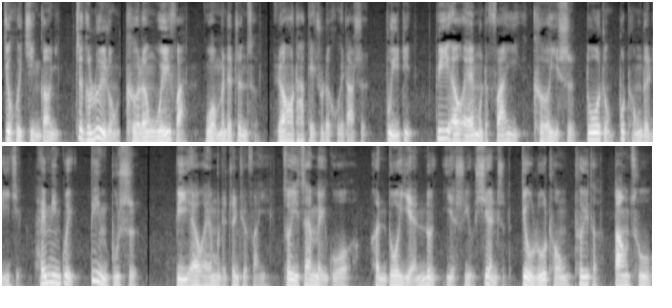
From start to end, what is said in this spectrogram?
就会警告你这个内容可能违反我们的政策。然后他给出的回答是不一定。B L M 的翻译可以是多种不同的理解，黑命贵并不是。B L M 的正确翻译，所以在美国很多言论也是有限制的，就如同推特当初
